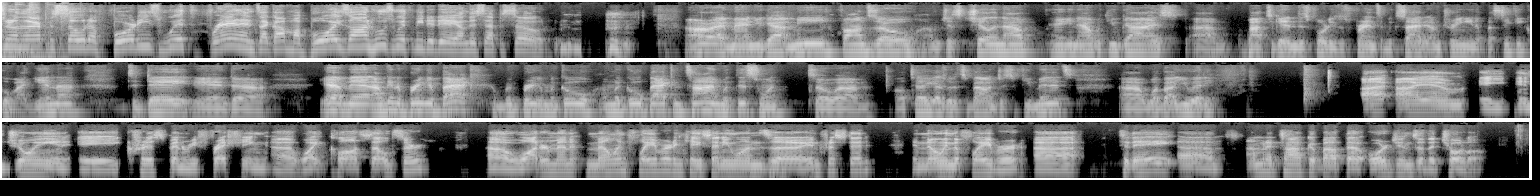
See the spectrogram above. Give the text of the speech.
to another episode of 40s with Friends. I got my boys on. Who's with me today on this episode? All right, man. You got me, Fonzo. I'm just chilling out, hanging out with you guys. Um, about to get in this 40s with Friends. I'm excited. I'm drinking a Pacifico Ballena today, and uh, yeah, man, I'm gonna bring it back. I'm gonna bring. I'm gonna go. I'm gonna go back in time with this one. So um, I'll tell you guys what it's about in just a few minutes. Uh, what about you, Eddie? I, I am a enjoying a crisp and refreshing uh, White Claw seltzer, uh, watermelon flavored. In case anyone's uh, interested in knowing the flavor, uh, today um, I'm going to talk about the origins of the cholo.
